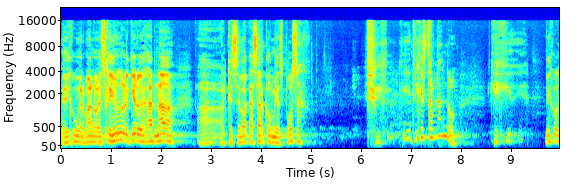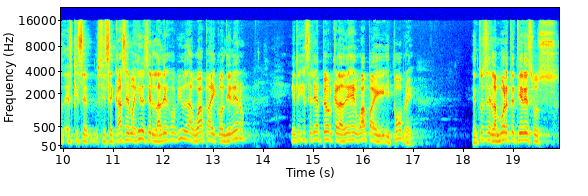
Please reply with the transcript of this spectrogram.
Me dijo un hermano, es que yo no le quiero dejar nada al que se va a casar con mi esposa. ¿de qué está hablando? Dijo, es que si se casa, imagínense, la dejo viuda, guapa y con dinero. Y le dije, sería peor que la deje guapa y, pobre. Entonces la muerte tiene sus,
